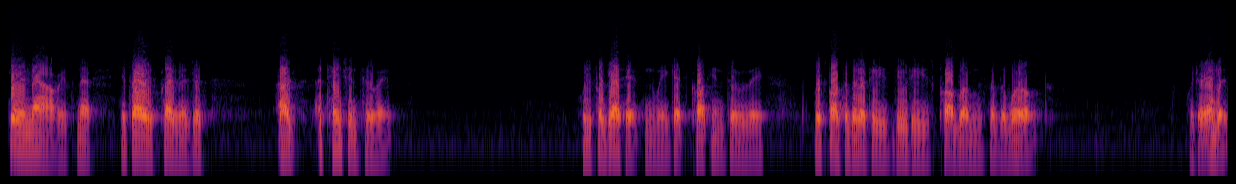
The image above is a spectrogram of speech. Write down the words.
here and now. It's, ne- it's always present. It's just our attention to it. We forget it and we get caught into the responsibilities, duties, problems of the world which are endless.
